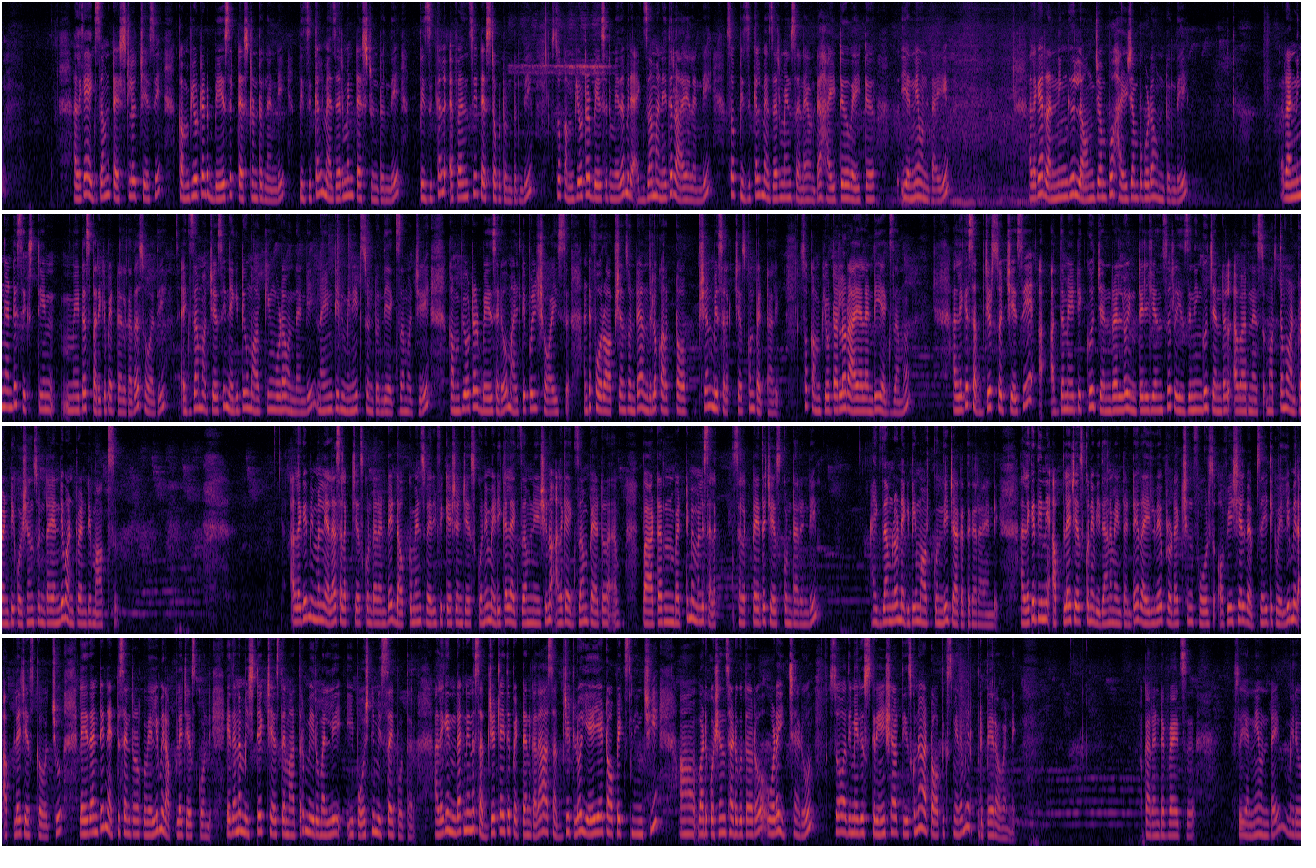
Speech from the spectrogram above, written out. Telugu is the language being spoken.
అలాగే ఎగ్జామ్ టెస్ట్లు వచ్చేసి కంప్యూటర్ బేస్డ్ టెస్ట్ ఉంటుందండి. ఫిజికల్ మెజర్మెంట్ టెస్ట్ ఉంటుంది. ఫిజికల్ ఎఫెన్సీ టెస్ట్ ఒకటి ఉంటుంది. సో కంప్యూటర్ బేస్డ్ మీద మీరు ఎగ్జామ్ అనేది రాయాలండి. సో ఫిజికల్ మెజర్మెంట్స్ అనేవి ఉంటాయి. హైట్ వెయిట్ ఇవన్నీ ఉంటాయి. అలాగే running long jump high jump కూడా ఉంటుంది. రన్నింగ్ అంటే సిక్స్టీన్ మీటర్స్ పరికి పెట్టాలి కదా సో అది. ఎగ్జామ్ వచ్చేసి నెగిటివ్ మార్కింగ్ కూడా ఉందండి. నైన్టీన్ మినిట్స్ ఉంటుంది ఎగ్జామ్ వచ్చి. కంప్యూటర్ బేస్డ్ మల్టిపుల్ చాయిస్ అంటే ఫోర్ ఆప్షన్స్ ఉంటాయి. అందులో కరెక్ట్ ఆప్షన్ మీరు సెలెక్ట్ చేసుకొని పెట్టాలి. సో కంప్యూటర్లో రాయాలండి ఈ ఎగ్జాము. అలాగే సబ్జెక్ట్స్ వచ్చేసి arithmetic general intelligence reasoning general awareness. మొత్తం వన్ ట్వంటీ క్వశ్చన్స్ ఉంటాయండి వన్ ట్వంటీ మార్క్స్. అలాగే మిమ్మల్ని ఎలా సెలెక్ట్ చేసుకుంటారంటే డాక్యుమెంట్స్ వెరిఫికేషన్ చేసుకొని మెడికల్ ఎగ్జామినేషన్ అలాగే ఎగ్జామ్ ప్యాటర్న్ ప్యాటర్న్ బట్టి మిమ్మల్ని సెలెక్ట్ సెలెక్ట్ అయితే చేసుకుంటారండి. ఎగ్జామ్లో నెగిటివ్ మార్క్ ఉంది జాగ్రత్తగా రాయండి. అలాగే దీన్ని అప్లై చేసుకునే విధానం ఏంటంటే రైల్వే ప్రొడక్షన్ ఫోర్స్ అఫీషియల్ వెబ్సైట్కి వెళ్ళి మీరు అప్లై చేసుకోవచ్చు. లేదంటే నెట్ సెంటర్కి వెళ్ళి మీరు అప్లై చేసుకోండి. ఏదైనా మిస్టేక్ చేస్తే మాత్రం మీరు మళ్ళీ ఈ పోస్ట్ని మిస్ అయిపోతారు. అలాగే ఇందాక నేను సబ్జెక్ట్లు అయితే పెట్టాను కదా ఆ సబ్జెక్ట్లో ఏ ఏ టాపిక్స్ నుంచి వాడు క్వశ్చన్స్ అడుగుతారో కూడా ఇచ్చాడు. సో అది మీరు స్క్రీన్ షాట్ తీసుకుని ఆ టాపిక్స్ మీద మీరు ప్రిపేర్ అవ్వండి. కరెంట్ అఫైర్స్ సో ఇవన్నీ ఉంటాయి. మీరు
